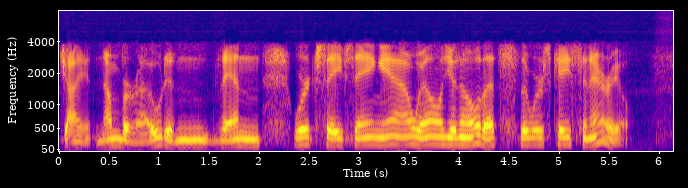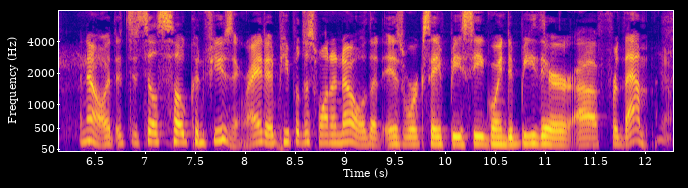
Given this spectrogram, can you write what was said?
giant number out and then WorkSafe saying, yeah, well, you know, that's the worst case scenario. No, it's still so confusing, right? And people just want to know that is WorkSafe BC going to be there uh, for them? Yeah.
